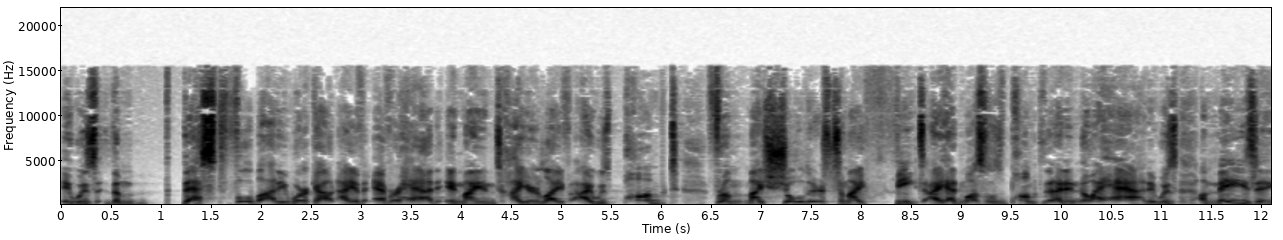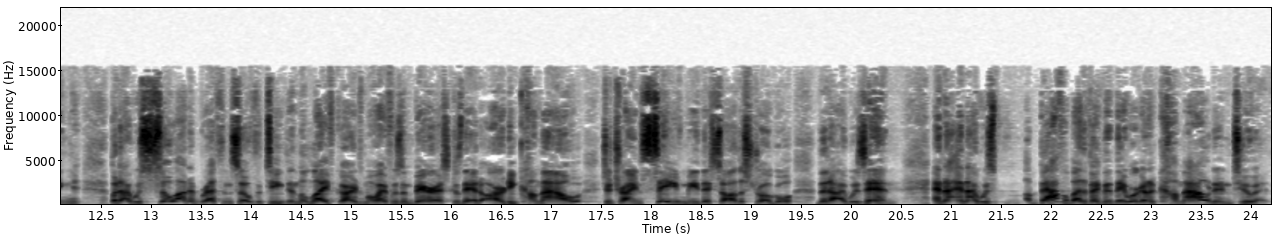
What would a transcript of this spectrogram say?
It was the best full body workout I have ever had in my entire life. I was pumped from my shoulders to my feet. I had muscles pumped that I didn't know I had. It was amazing, but I was so out of breath and so fatigued. And the lifeguards, my wife was embarrassed because they had already come out to try and save me. They saw the struggle that I was in. And, and I was baffled by the fact that they were going to come out into it.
